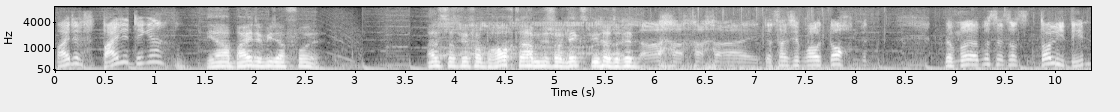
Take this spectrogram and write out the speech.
Beide, beide Dinge? Ja, beide wieder voll. Alles, was wir verbraucht haben, ist schon längst wieder drin. Nein, Das heißt, wir brauchen noch mit. Da müssen wir sonst Dolly nehmen.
